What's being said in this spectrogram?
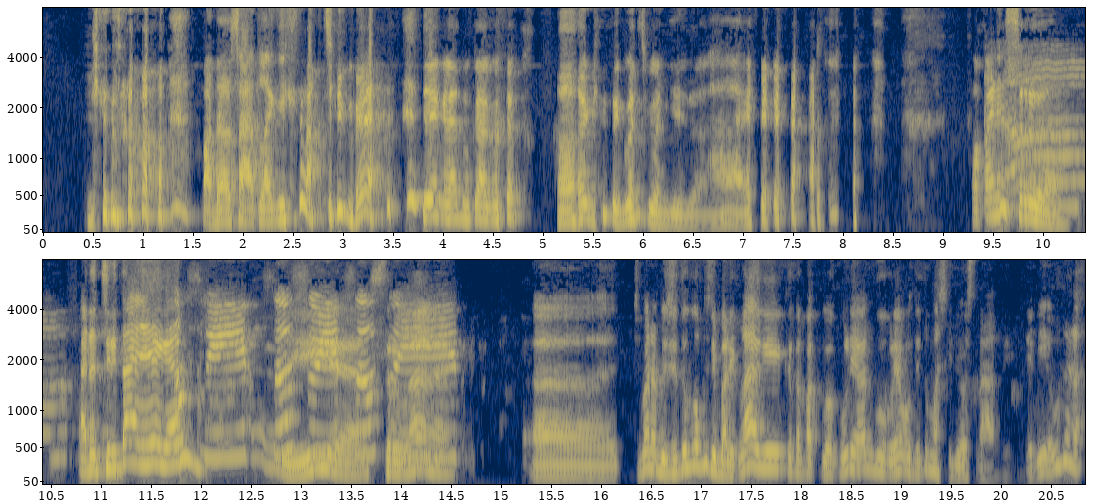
gitu. Padahal saat lagi marching band, dia ngeliat muka gue. Oh gitu, gue cuma gini doang. Hai. Pokoknya seru lah. Oh, Ada ceritanya ya kan? So sweet, so Iya, sweet, so seru sweet. banget. Eh, cuman habis itu gue mesti balik lagi ke tempat gue kuliah kan gue kuliah waktu itu masih di Australia jadi ya udahlah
